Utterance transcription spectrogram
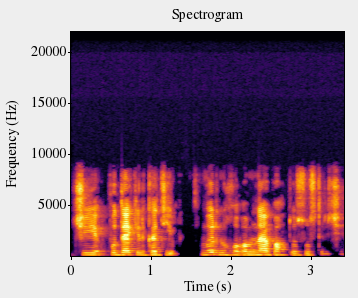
чи по декілька діб. Мирного вам неба, до зустрічі!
